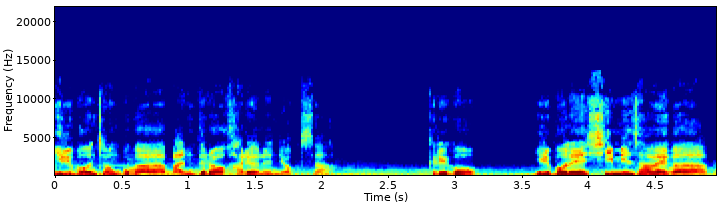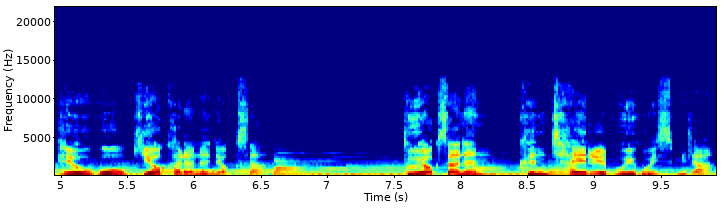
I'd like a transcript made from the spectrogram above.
일본 정부가 만들어 가려는 역사, 그리고 일본의 시민사회가 배우고 기억하려는 역사. 두 역사는 큰 차이를 보이고 있습니다.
